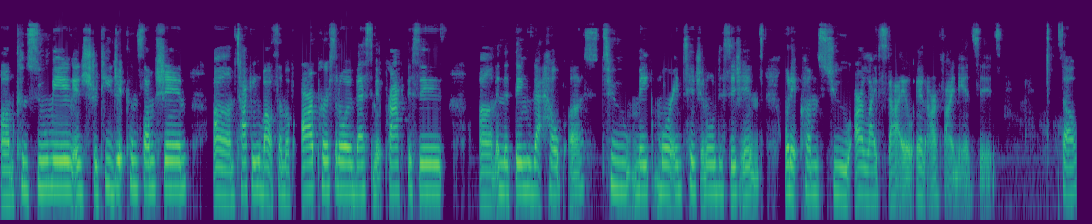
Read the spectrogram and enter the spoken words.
um, consuming and strategic consumption, um, talking about some of our personal investment practices, um, and the things that help us to make more intentional decisions when it comes to our lifestyle and our finances. So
